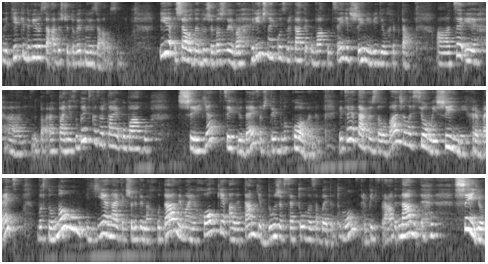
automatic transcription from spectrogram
не тільки до віруса, а до щитовидної залози. І ще одна дуже важлива річ, на яку звертати увагу, це є шийний відділ хребта. Це і е, пані Зубицька звертає увагу. Шия в цих людей завжди блокована. І це я також зауважила. Сьомий шийний хребець в основному є, навіть якщо людина худа, немає холки, але там є дуже все туго забито. Тому робіть вправи на шию.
